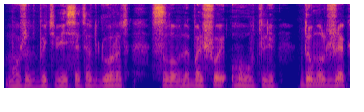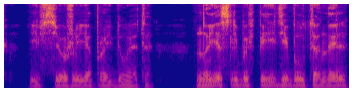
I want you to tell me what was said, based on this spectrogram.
Может быть, весь этот город словно большой Оутли —— думал Джек, — и все же я пройду это. Но если бы впереди был тоннель,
